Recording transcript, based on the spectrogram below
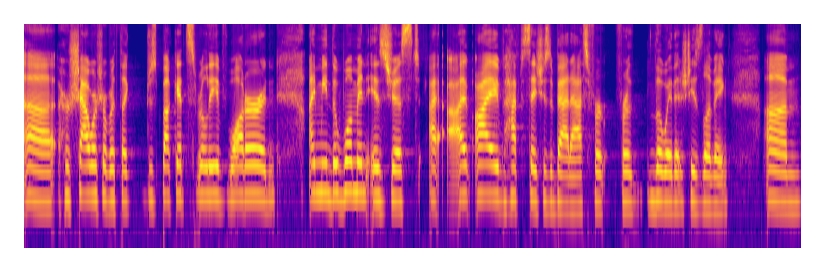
uh, her showers are with like just buckets really of water. And i mean the woman is just I, I i have to say she's a badass for for the way that she's living. Um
